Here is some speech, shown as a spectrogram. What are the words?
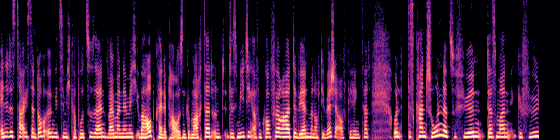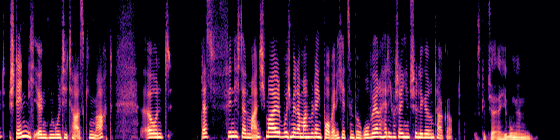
Ende des Tages dann doch irgendwie ziemlich kaputt zu sein, weil man nämlich überhaupt keine Pausen gemacht hat und das Meeting auf dem Kopfhörer hatte, während man auch die Wäsche aufgehängt hat. Und das kann schon dazu führen, dass man gefühlt ständig irgendein Multitasking macht. Und das finde ich dann manchmal, wo ich mir dann manchmal denke, boah, wenn ich jetzt im Büro wäre, hätte ich wahrscheinlich einen chilligeren Tag gehabt. Es gibt ja Erhebungen,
